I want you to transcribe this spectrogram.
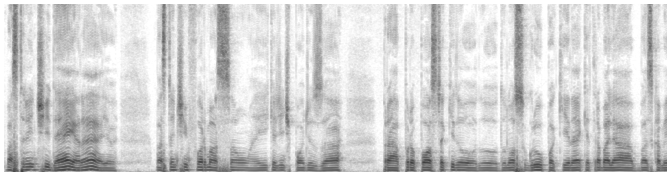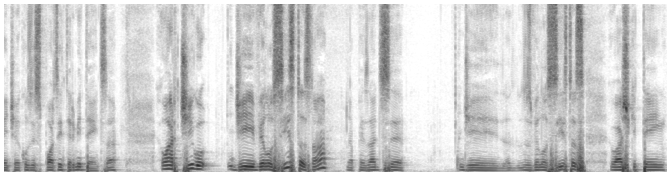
bastante ideia, né? Bastante informação aí que a gente pode usar para a proposta aqui do, do, do, nosso grupo aqui, né? Que é trabalhar basicamente com os esportes intermitentes, né? É um artigo de velocistas, né? Apesar de ser de, dos velocistas, eu acho que tem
